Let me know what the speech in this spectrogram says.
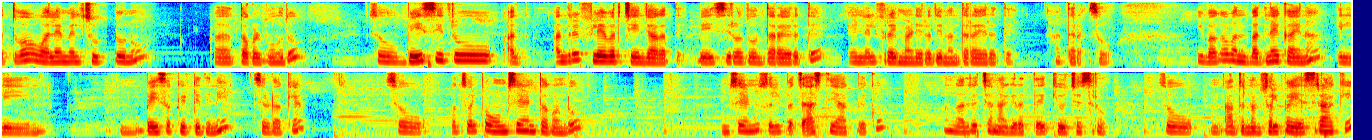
ಅಥವಾ ಒಲೆ ಮೇಲೆ ಸುಟ್ಟು ತಗೊಳ್ಬಹುದು. ಸೊ ಬೇಯಿಸಿದ್ರೂ ಅದು, ಅಂದರೆ ಫ್ಲೇವರ್ ಚೇಂಜ್ ಆಗುತ್ತೆ. ಬೇಯಿಸಿರೋದು ಒಂಥರ ಇರುತ್ತೆ, ಎಣ್ಣೆಲಿ ಫ್ರೈ ಮಾಡಿರೋದು ಇನ್ನೊಂಥರ ಇರುತ್ತೆ. ಆ ಥರ. ಸೊ ಇವಾಗ ಒಂದು ಬದನೆಕಾಯಿನ ಇಲ್ಲಿ ಬೇಯಿಸೋಕೆ ಇಟ್ಟಿದ್ದೀನಿ ಸುಡೋಕ್ಕೆ. ಸೊ ಒಂದು ಸ್ವಲ್ಪ ಹುಣಸೆಹಣ್ಣು ತಗೊಂಡು ಹುಣಸೆಹಣ್ಣು ಸ್ವಲ್ಪ ಜಾಸ್ತಿ ಹಾಕಬೇಕು. ಹಾಗಾದರೆ ಚೆನ್ನಾಗಿರುತ್ತೆ ಕ್ಯೂಚೆಸ್ರು ಸೊ ಅದನ್ನೊಂದು ಸ್ವಲ್ಪ ಹೆಸ್ರು ಹಾಕಿ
